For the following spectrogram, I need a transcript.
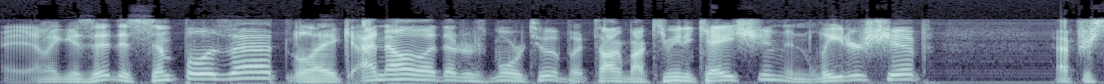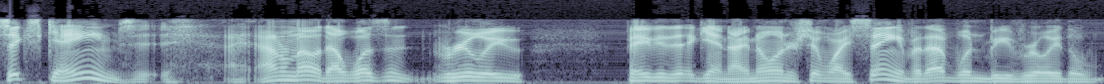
I mean, is it as simple as that? Like, I know that there's more to it, but talking about communication and leadership after six games, it, I, I don't know. That wasn't really. Maybe again, I don't understand why he's saying it, but that wouldn't be really the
